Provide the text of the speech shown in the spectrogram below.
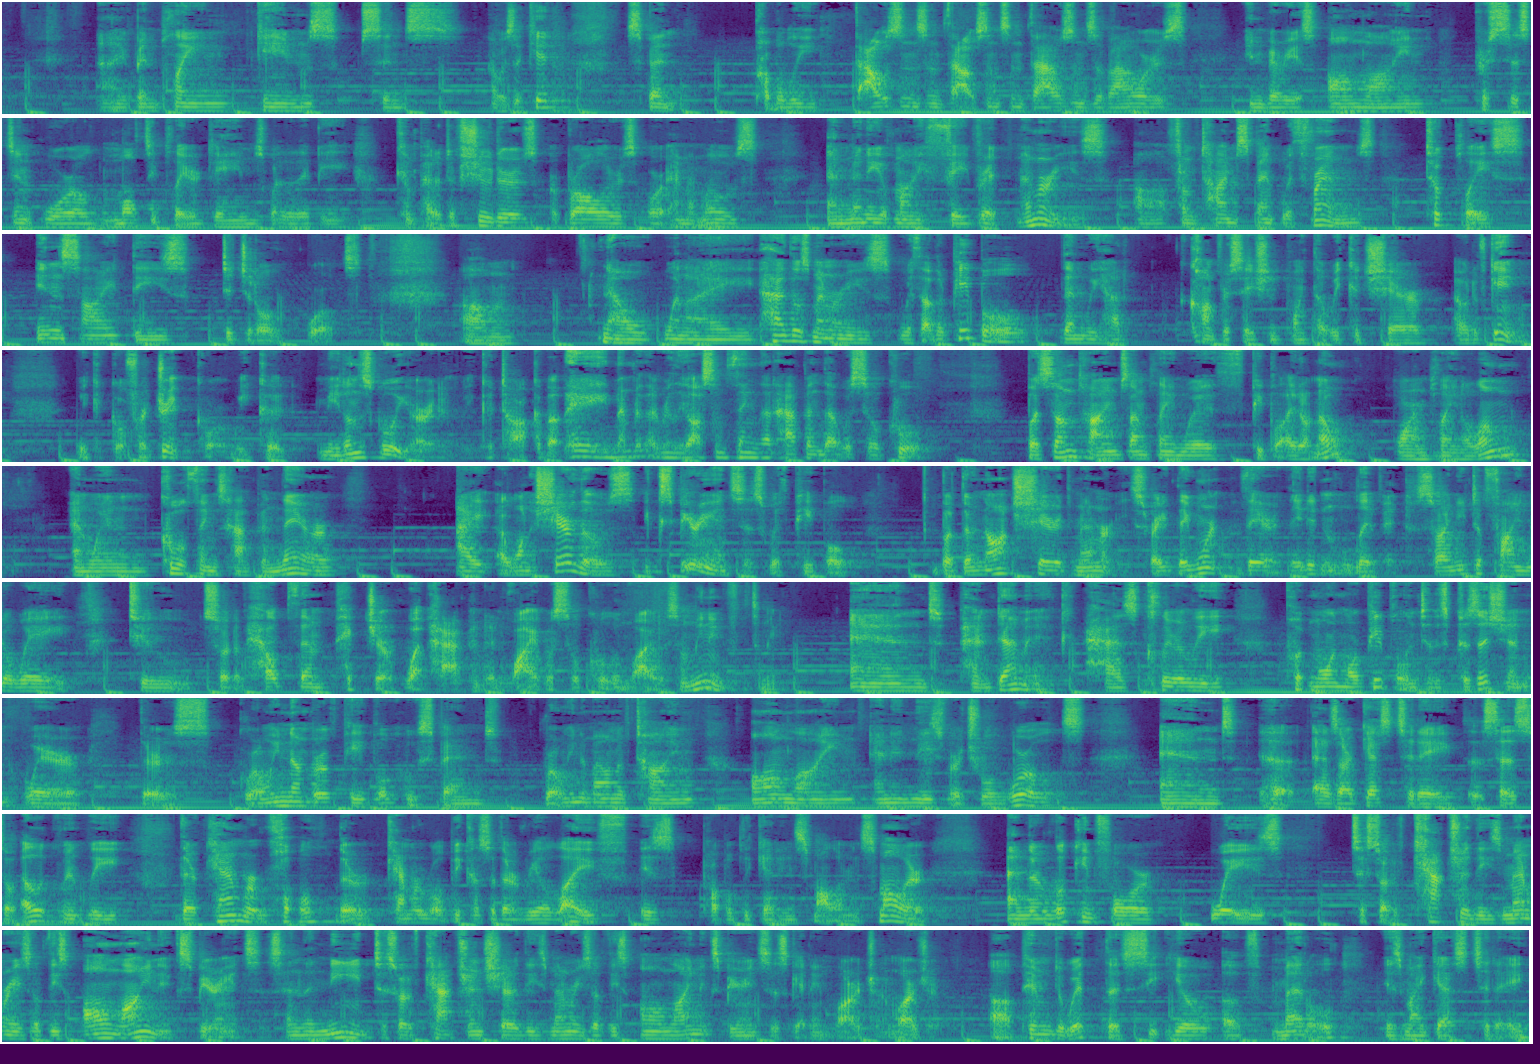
I've been playing games since I was a kid, spent probably thousands and thousands and thousands of hours in various online, persistent world multiplayer games, whether they be competitive shooters or brawlers or MMOs. And many of my favorite memories uh, from time spent with friends took place inside these digital worlds. Um, now, when I had those memories with other people, then we had a conversation point that we could share out of game. We could go for a drink or we could meet on the schoolyard and we could talk about, hey, remember that really awesome thing that happened? That was so cool. But sometimes I'm playing with people I don't know or I'm playing alone and when cool things happen there, I, I want to share those experiences with people, but they're not shared memories, right? They weren't there, they didn't live it. So I need to find a way to sort of help them picture what happened and why it was so cool and why it was so meaningful to me. And pandemic has clearly put more and more people into this position where there's growing number of people who spend growing amount of time online and in these virtual worlds. And uh, as our guest today says so eloquently, their camera roll, their camera roll because of their real life is probably getting smaller and smaller. And they're looking for ways to sort of capture these memories of these online experiences and the need to sort of capture and share these memories of these online experiences getting larger and larger. Uh, Pim de Witte, the CEO of Medal, is my guest today.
